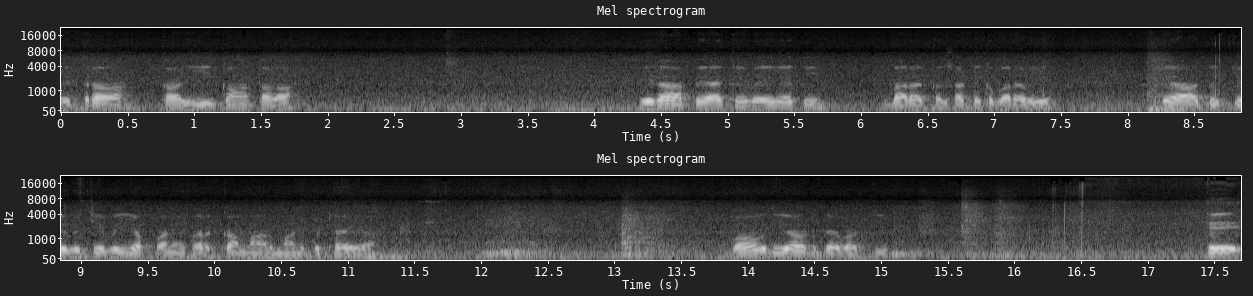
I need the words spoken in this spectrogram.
ਇਤਰਾ ਕਾਲੀ ਕਾਂਤ ਵਾਲਾ। ਇਹਦਾ ਪਿਆ ਕੇ ਵੇ ਗਿਆ ਤੀ 12 ਕ ਸਾਢੇ ਕੁ 12 ਵਜੇ। ਤੇ ਆ ਦੂਜੇ ਬੱਚੇ ਬਈ ਆਪਾਂ ਨੇ ਫਰਕਾ ਮਾਰ ਮਾਰ ਬਿਠਾਇਆ। ਬਹੁਤ ਵਧੀਆ ਉੱਡਦੇ ਬਾਕੀ। ਤੇ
